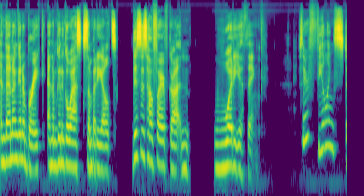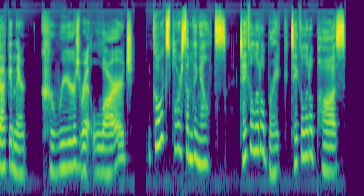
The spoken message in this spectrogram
And then I'm going to break and I'm going to go ask somebody else this is how far I've gotten. What do you think? If they're feeling stuck in their careers writ large, go explore something else. Take a little break, take a little pause,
